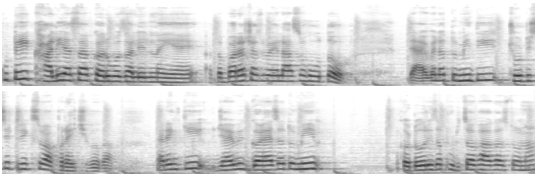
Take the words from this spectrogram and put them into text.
कुठेही खाली असा कर्व झालेला नाही आहे आता बऱ्याचशाच वेळेला असं होतं. त्यावेळेला तुम्ही ती छोटीशी ट्रिक्स वापरायची बघा. कारण की ज्यावेळी गळ्याचा तुम्ही कटोरीचा पुढचा भाग असतो ना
